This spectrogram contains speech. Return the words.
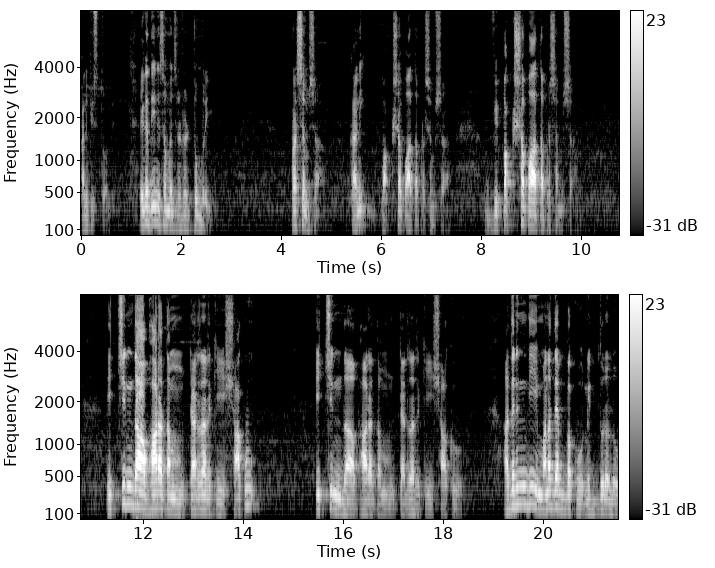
కనిపిస్తోంది ఇక దీనికి సంబంధించినటువంటి టుమ్రి ప్రశంస కానీ పక్షపాత ప్రశంస విపక్షపాత ప్రశంస. ఇచ్చిందా భారతం టెర్రర్కి షాకు? ఇచ్చిందా భారతం టెర్రర్కి షాకు? అదిరింది మన దెబ్బకు నిద్దురలో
